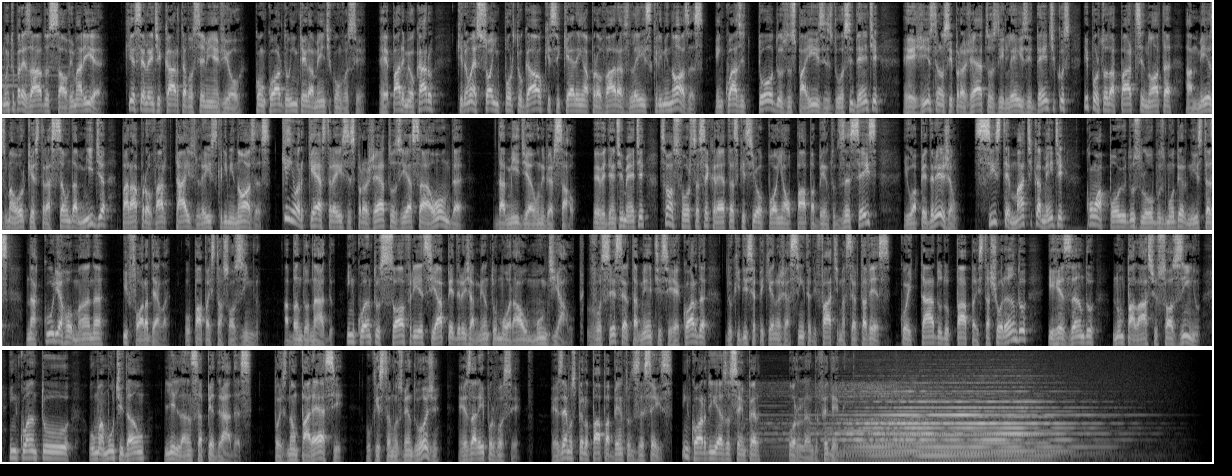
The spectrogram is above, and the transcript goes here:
Muito prezado, salve Maria. Que excelente carta você me enviou. Concordo inteiramente com você. Repare, meu caro, que não é só em Portugal que se querem aprovar as leis criminosas. Em quase todos os países do Ocidente, registram-se projetos de leis idênticos e por toda parte se nota a mesma orquestração da mídia para aprovar tais leis criminosas. Quem orquestra esses projetos e essa onda da mídia universal? Evidentemente, são as forças secretas que se opõem ao Papa Bento XVI e o apedrejam sistematicamente com apoio dos lobos modernistas na Cúria Romana e fora dela. O Papa está sozinho, abandonado, enquanto sofre esse apedrejamento moral mundial. Você certamente se recorda do que disse a pequena Jacinta de Fátima certa vez. Coitado do Papa está chorando e rezando num palácio sozinho, enquanto uma multidão lhe lança pedradas. pois não parece o que estamos vendo hoje, rezarei por você. Rezemos pelo Papa Bento XVI. Incorde Jesus Semper, Orlando Fedeli.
